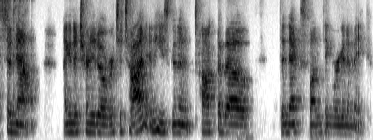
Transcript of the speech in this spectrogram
So now I'm going to turn it over to Todd and he's going to talk about the next fun thing we're going to make.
